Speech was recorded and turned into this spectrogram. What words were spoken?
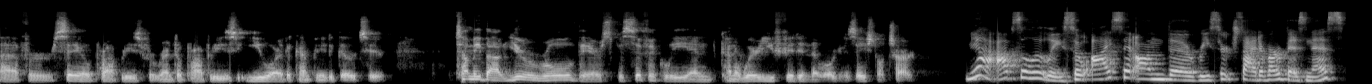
uh, for sale properties for rental properties you are the company to go to Tell me about your role there specifically and kind of where you fit in the organizational chart. Yeah, absolutely. So I sit on the research side of our business.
